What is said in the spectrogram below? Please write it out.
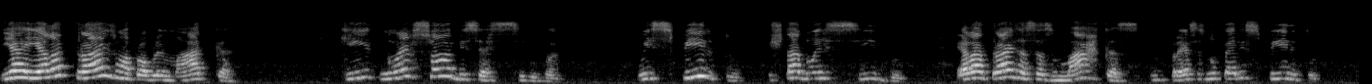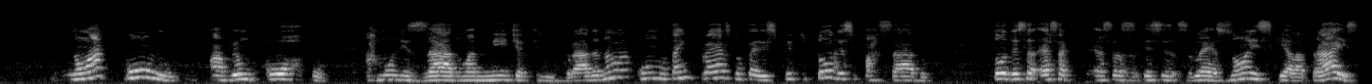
E aí ela traz uma problemática que não é só obsessiva. O espírito está adoecido. Ela traz essas marcas impressas no perispírito. Não há como haver um corpo harmonizado, uma mente equilibrada, não há como, está impresso no perispírito todo esse passado, todas essa, essa, essas, essas lesões que ela traz,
